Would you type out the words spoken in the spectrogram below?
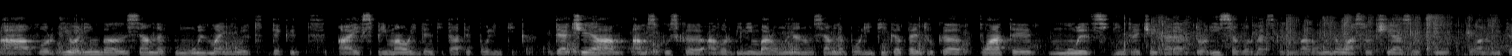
A vorbi o limbă înseamnă cu mult mai mult decât a exprima o identitate politică. De aceea am spus că a vorbi limba română nu înseamnă politică, pentru că poate mulți dintre cei care ar dori să vorbească limba română o asociază cu o anumită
